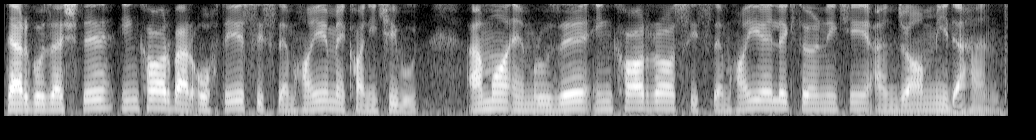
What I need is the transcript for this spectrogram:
در گذشته این کار بر عهده سیستم های مکانیکی بود اما امروزه این کار را سیستم های الکترونیکی انجام می دهند.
